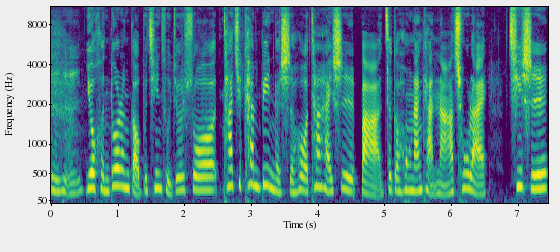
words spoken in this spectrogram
嗯哼，有很多人搞不清楚，就是说他去看病的时候，他还是把这个红蓝卡拿出来。其实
